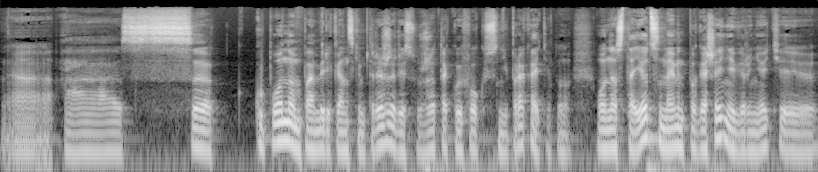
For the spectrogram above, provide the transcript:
А, а с купоном по американским трежерис уже такой фокус не прокатит. Он остается, на момент погашения вернете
